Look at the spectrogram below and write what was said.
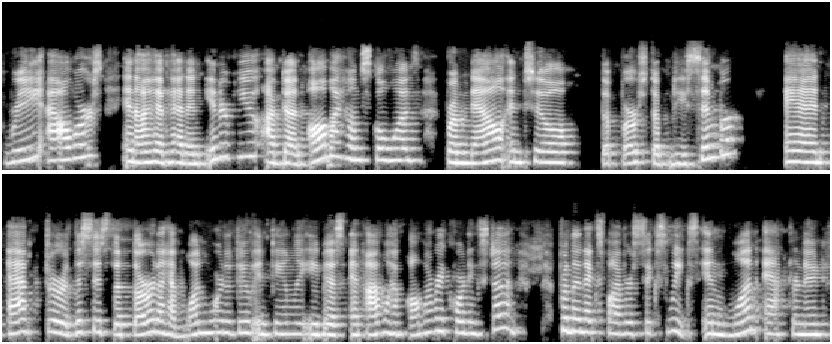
three hours, and I have had an interview. I've done all my homeschool ones from now until the 1st of December. And after this is the third, I have one more to do in Family eBiz, and I will have all my recordings done for the next five or six weeks in one afternoon,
